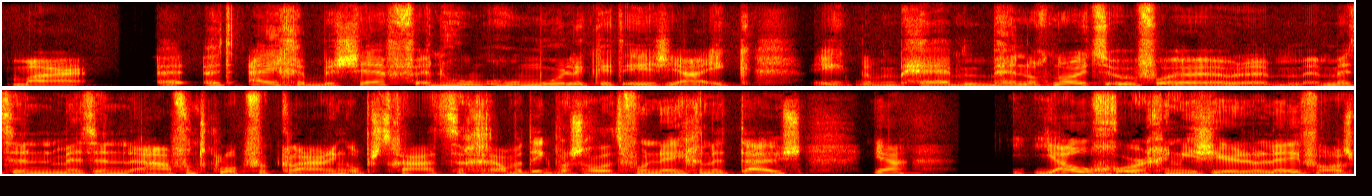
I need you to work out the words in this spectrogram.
Maar eh, het eigen besef en hoe, hoe moeilijk het is. Ja, ik, ik ben nog nooit uh, met, een, met een avondklokverklaring op straat gegaan. Want ik was altijd voor negenen thuis. Ja, jouw georganiseerde leven als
